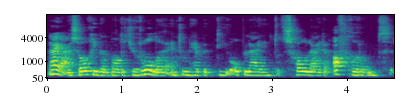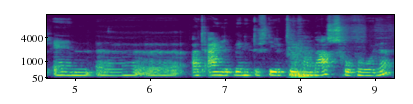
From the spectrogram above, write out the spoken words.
Nou ja, zo ging dat balletje rollen. En toen heb ik die opleiding tot schoolleider afgerond. En eh, uiteindelijk ben ik dus directeur van een basisschool geworden.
